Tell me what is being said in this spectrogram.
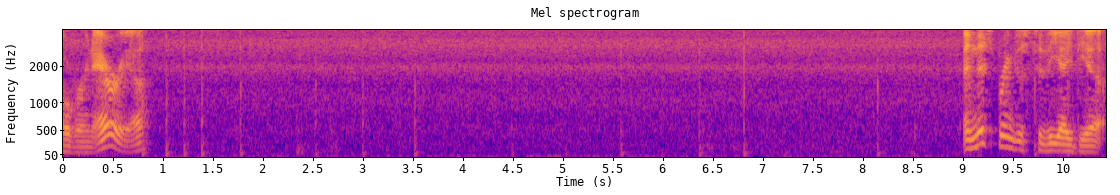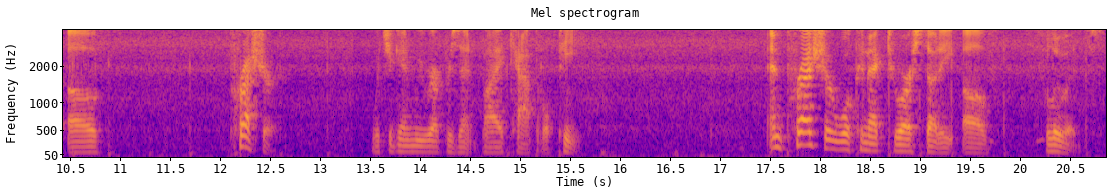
over an area. And this brings us to the idea of pressure, which again we represent by a capital P. And pressure will connect to our study of fluids.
